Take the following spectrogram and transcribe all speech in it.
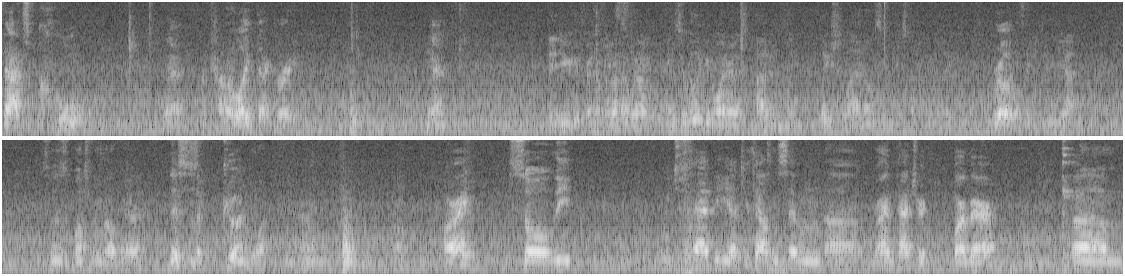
that's cool. Yeah. I kind of like that grape. Yeah. They do. If I never gone that way, there's a really good winery out in Lake, Lake Chelan also makes one like. Really? I think do. Yeah. So there's a bunch of them out there. This is a good one. Uh-huh. All right. So the we just had the uh, 2007 uh, Ryan Patrick Barbera. Um,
